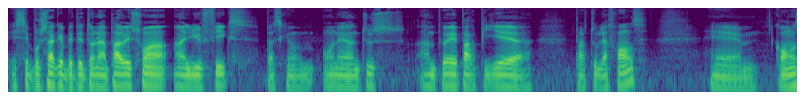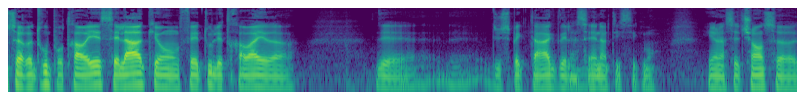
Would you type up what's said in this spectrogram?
et c'est pour ça que peut-être on n'a pas besoin d'un lieu fixe, parce qu'on on est tous un peu éparpillés par toute la France. Et quand on se retrouve pour travailler, c'est là qu'on fait tout le travail de- du spectacle, de la scène artistiquement. Et on a cette chance euh,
